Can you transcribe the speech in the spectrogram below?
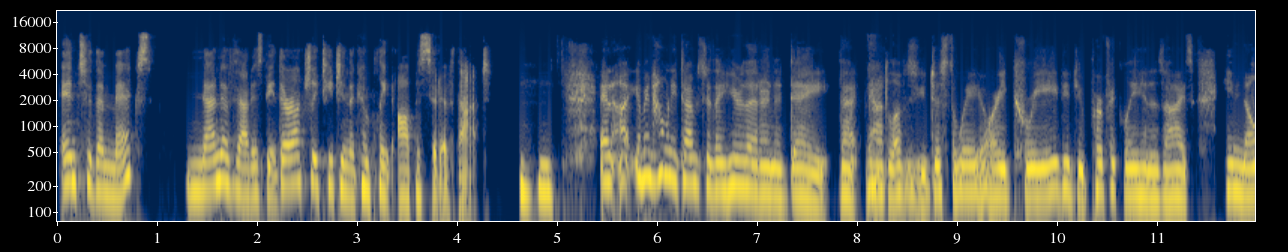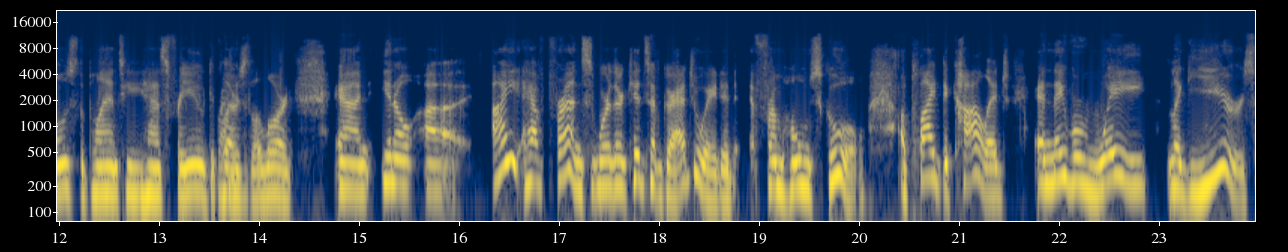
into the mix, none of that is being, they're actually teaching the complete opposite of that. Mm-hmm. And I, I, mean, how many times do they hear that in a day that yeah. God loves you just the way you are? He created you perfectly in his eyes. He knows the plans he has for you, declares right. the Lord. And, you know, uh, I have friends where their kids have graduated from homeschool, applied to college, and they were way like years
